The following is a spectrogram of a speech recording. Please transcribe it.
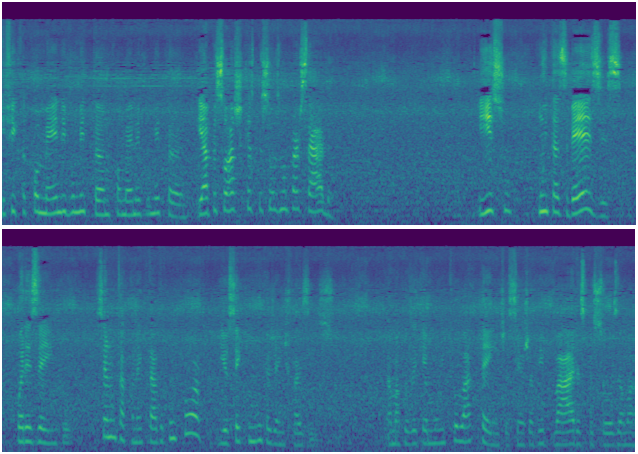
e fica comendo e vomitando, comendo e vomitando. E a pessoa acha que as pessoas não percebem. Isso, muitas vezes, por exemplo, você não está conectado com o corpo. E eu sei que muita gente faz isso. É uma coisa que é muito latente. Assim, eu já vi várias pessoas, é uma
